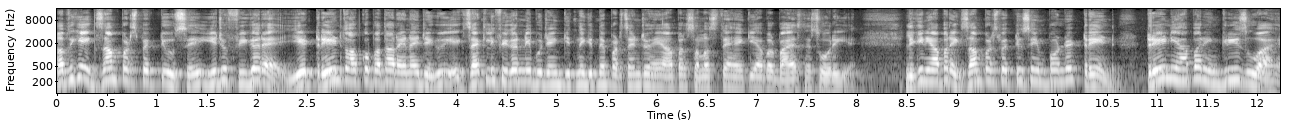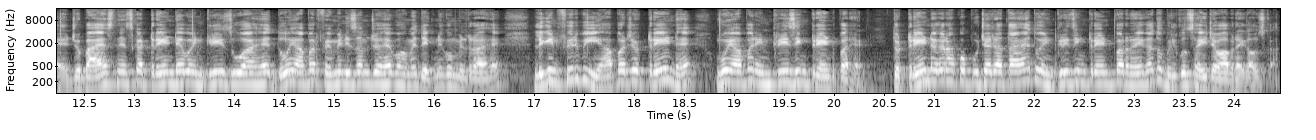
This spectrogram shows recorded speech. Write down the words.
अब देखिए एग्ज़ाम पर्सपेक्टिव से ये जो फिगर है, ये ट्रेंड तो आपको पता रहना ही चाहिए, क्योंकि एक्जैक्टली फिगर नहीं पूछेंगे कितने कितने परसेंट जो है यहाँ पर समझते हैं कि यहाँ पर बायसनेस हो रही है। लेकिन यहाँ पर एग्ज़ाम परस्पेक्टिव से इंपॉर्टेंट ट्रेंड ट्रेंड यहाँ पर इंक्रीज हुआ है. जो बायसनेस का ट्रेंड है, वो इंक्रीज हुआ है. दो यहाँ पर फेमिनिज्म जो है, वो हमें देखने को मिल रहा है. लेकिन फिर भी यहाँ पर जो ट्रेंड है, वो यहाँ पर इंक्रीजिंग ट्रेंड पर है. तो ट्रेंड अगर आपको पूछा जाता है तो इंक्रीजिंग ट्रेंड पर रहेगा तो बिल्कुल सही जवाब रहेगा उसका.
